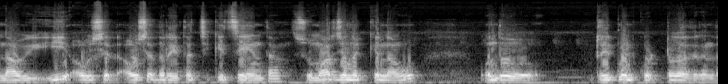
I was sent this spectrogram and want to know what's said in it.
ನಾವು ಈ ಔಷಧ ಔಷಧ ರಹಿತ ಚಿಕಿತ್ಸೆಯಿಂದ ಸುಮಾರು ಜನಕ್ಕೆ ನಾವು ಒಂದು ಟ್ರೀಟ್ಮೆಂಟ್ ಕೊಟ್ಟಿರೋದ್ರಿಂದ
